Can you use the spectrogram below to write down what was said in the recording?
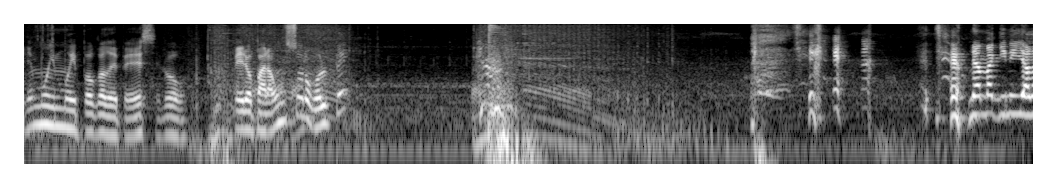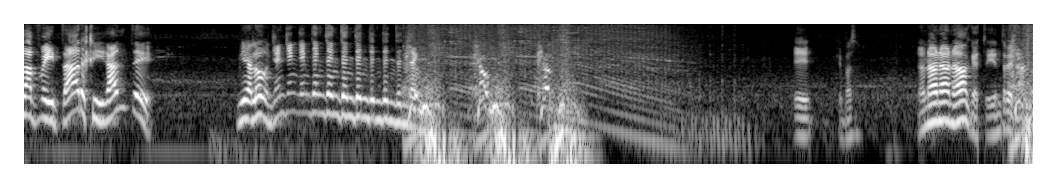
Tiene muy, muy poco DPS luego. Pero para un solo golpe... Una maquinilla de afeitar gigante. Míralo. Eh, ¿qué pasa? No, no, no, no, que estoy entrenando.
